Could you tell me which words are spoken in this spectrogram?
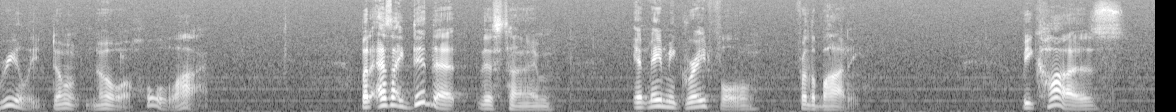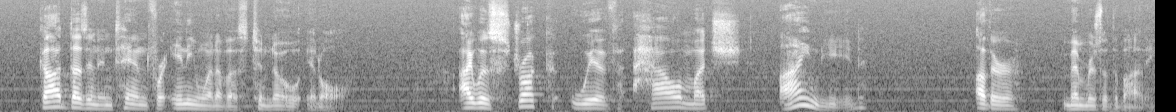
really don't know a whole lot. But as I did that this time, it made me grateful for the body. Because God doesn't intend for any one of us to know it all. I was struck with how much I need other members of the body.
